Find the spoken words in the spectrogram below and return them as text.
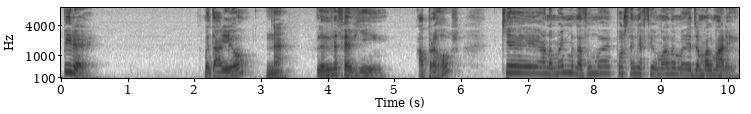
πήρε μετάλλιο, Ναι. δηλαδή δεν φεύγει άπραγος και αναμένουμε να δούμε πώς θα είναι αυτή η ομάδα με Τζαμάλ Μάρεϊ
